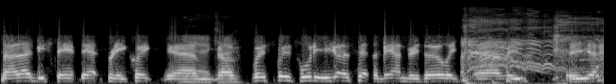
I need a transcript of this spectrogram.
no, they'd be stamped out pretty quick. Um, Yeah, okay. uh, with, with Woody, you've got to set the boundaries early. Um, he, he, uh,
